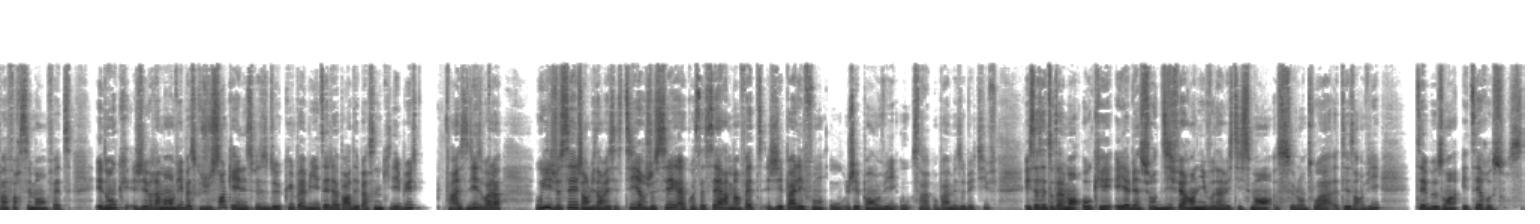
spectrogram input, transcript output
pas forcément en fait. Et donc j'ai vraiment envie parce que je sens qu'il y a une espèce de culpabilité de la part des personnes qui débutent. Enfin elles se disent voilà, oui je sais j'ai envie d'investir, je sais à quoi ça sert, mais en fait j'ai pas les fonds ou j'ai pas envie ou ça répond pas à mes objectifs. Et ça c'est totalement ok. Et il y a bien sûr différents niveaux d'investissement selon toi, tes envies, tes besoins et tes ressources.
